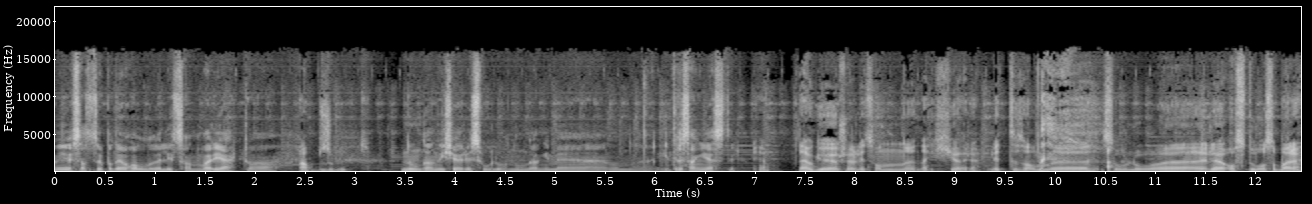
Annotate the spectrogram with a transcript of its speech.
Vi satser på det å holde det litt sånn variert. Og absolutt. Noen ganger kjøre solo, noen ganger med noen eh, interessante gjester. Ja. Det er jo gøy å kjøre litt sånn Nei, kjøre litt sånn eh, solo eh, Eller oss to også, bare.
